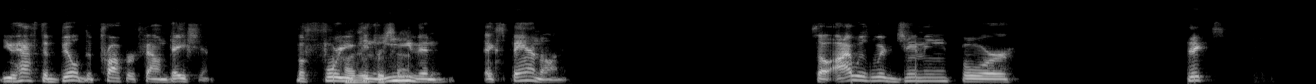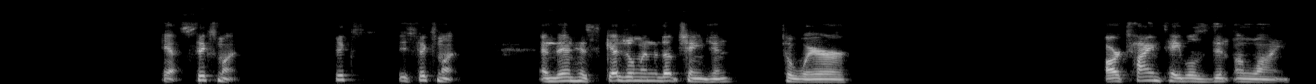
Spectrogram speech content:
yeah. you have to build the proper foundation before you 100%. can even expand on it. So I was with Jimmy for six, yeah, six months, six, six months. And then his schedule ended up changing to where our timetables didn't align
